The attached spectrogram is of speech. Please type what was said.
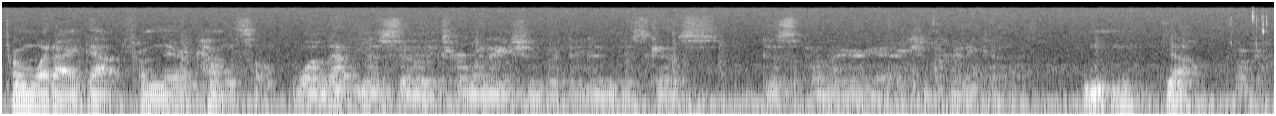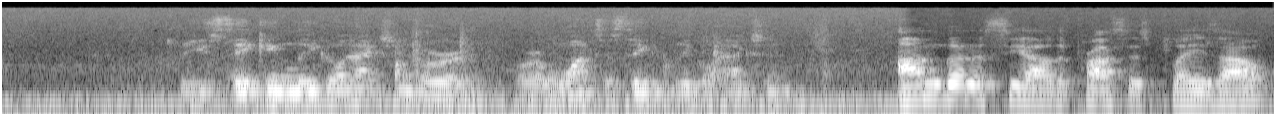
from what I got from their counsel. Well, not necessarily termination, but they didn't discuss disciplinary action of any kind. Mm-mm, No. Okay. Are you seeking legal action or, or want to seek legal action? I'm going to see how the process plays out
